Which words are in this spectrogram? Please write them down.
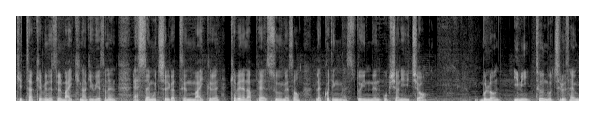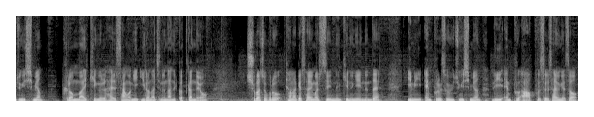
기타 캐비넷을 마이킹하기 위해서는 SM57 같은 마이크를 캐비넷 앞에 수음해서 레코딩할 수도 있는 옵션이 있죠. 물론 이미 투 노치를 사용 중이시면 그런 마이킹을 할 상황이 일어나지는 않을 것 같네요. 추가적으로 편하게 사용할 수 있는 기능이 있는데 이미 앰프를 소유 중이시면 리 앰프 아웃풋을 사용해서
